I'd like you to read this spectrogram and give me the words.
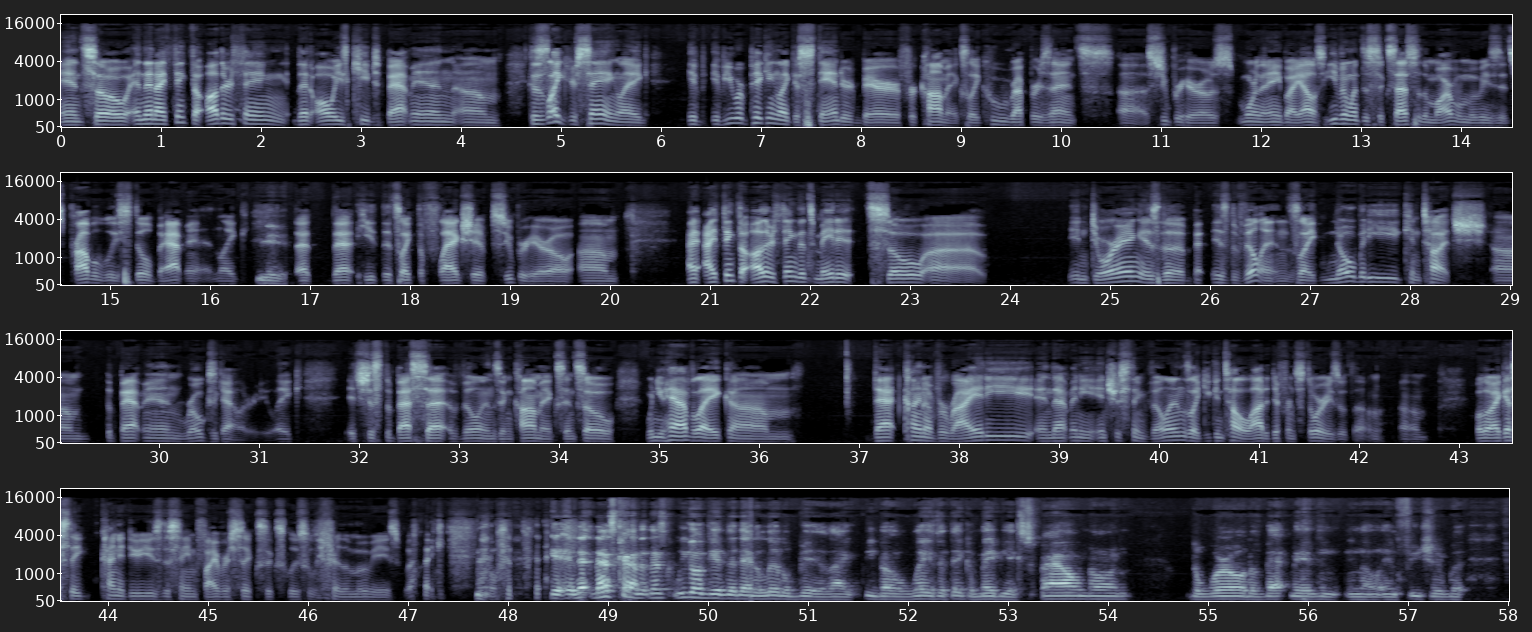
and so and then i think the other thing that always keeps batman um because it's like you're saying like if, if you were picking like a standard bearer for comics like who represents uh, superheroes more than anybody else even with the success of the marvel movies it's probably still batman. Like yeah. that that he it's like the flagship superhero. Um I, I think the other thing that's made it so uh, enduring is the is the villains. Like nobody can touch um, the Batman Rogues Gallery. Like it's just the best set of villains in comics. And so when you have like um, that kind of variety and that many interesting villains, like you can tell a lot of different stories with them. Um, Although I guess they kind of do use the same five or six exclusively for the movies, but like, yeah, that, that's kind of that's we gonna get into that a little bit, like you know ways that they could maybe expound on the world of Batman, and you know, in future. But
